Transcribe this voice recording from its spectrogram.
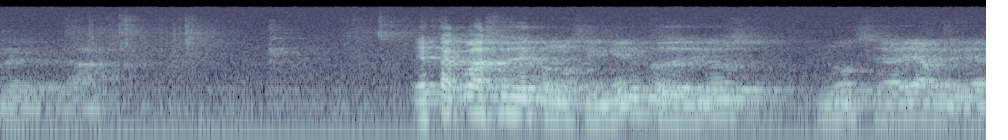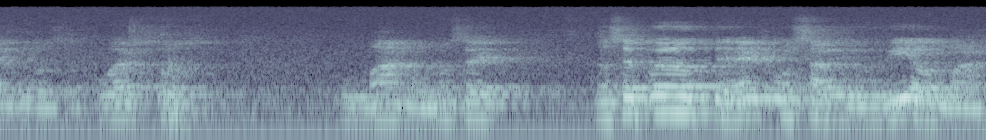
revelar. Esta clase de conocimiento de Dios no se halla mediante los esfuerzos humanos, no se, no se puede obtener con sabiduría humana.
